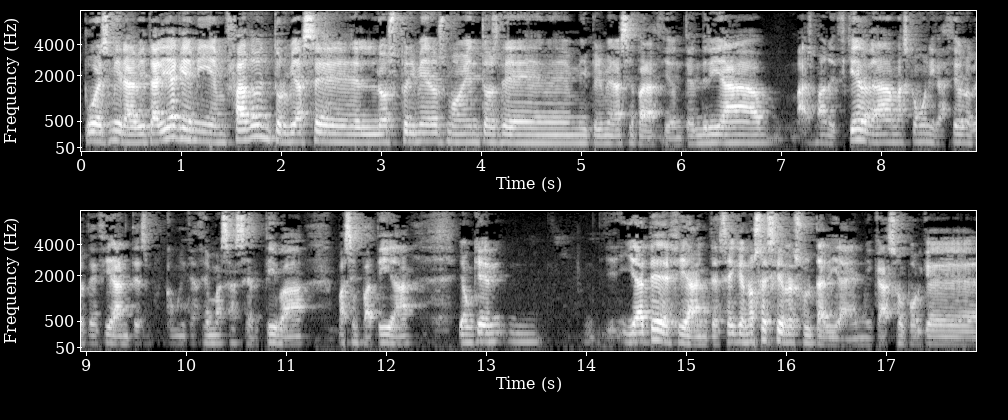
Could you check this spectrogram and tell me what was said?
Pues mira, evitaría que mi enfado enturbiase los primeros momentos de mi primera separación. Tendría más mano izquierda, más comunicación, lo que te decía antes, comunicación más asertiva, más empatía. Y aunque ya te decía antes, ¿eh? que no sé si resultaría en mi caso, porque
